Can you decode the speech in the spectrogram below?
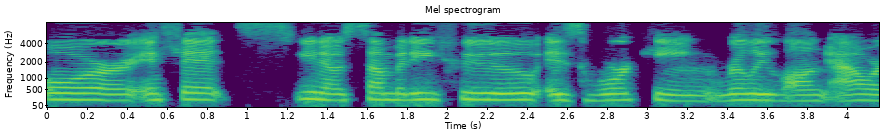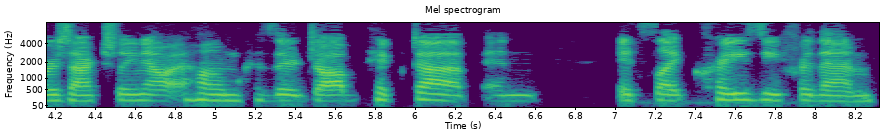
or if it's you know somebody who is working really long hours actually now at home because their job picked up and it's like crazy for them.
